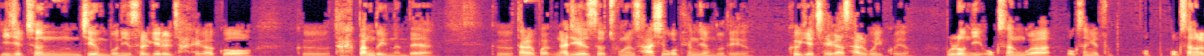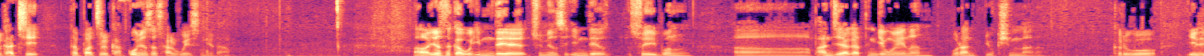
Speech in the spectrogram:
이집 전 지은분이 설계를 잘 해갖고 그 다락방도 있는데 그 다락방까지 해서 총 한 45평 정도 돼요. 거기에 제가 살고 있고요. 물론 이 옥상과 옥상의 덮- 옥- 옥상을 같이 텃밭을 가꾸면서 살고 있습니다. 아, 여섯 가구 임대 주면서 임대 수입은 어, 반지하 같은 경우에는 월 한 60만 원. 그리고 1,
